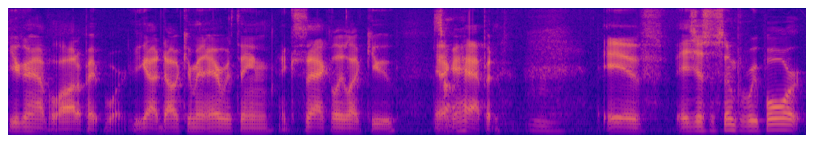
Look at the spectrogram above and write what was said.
you're gonna have a lot of paperwork. You gotta document everything exactly like you like So- it happened. Mm. If it's just a simple report,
